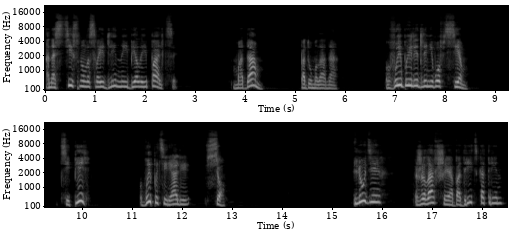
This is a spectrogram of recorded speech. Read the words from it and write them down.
Она стиснула свои длинные белые пальцы. — Мадам, — подумала она, — вы были для него всем. Теперь вы потеряли все. Люди, желавшие ободрить Катрин,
